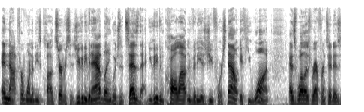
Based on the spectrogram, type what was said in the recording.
and not for one of these cloud services. You could even add language that says that. You could even call out NVIDIA's GeForce Now if you want, as well as reference it as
